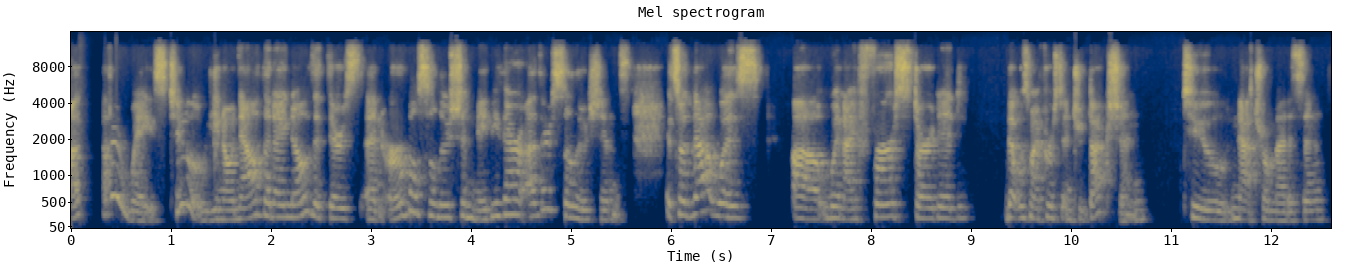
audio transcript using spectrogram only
other ways too. You know, now that I know that there's an herbal solution, maybe there are other solutions. And so that was uh, when I first started, that was my first introduction to natural medicine.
